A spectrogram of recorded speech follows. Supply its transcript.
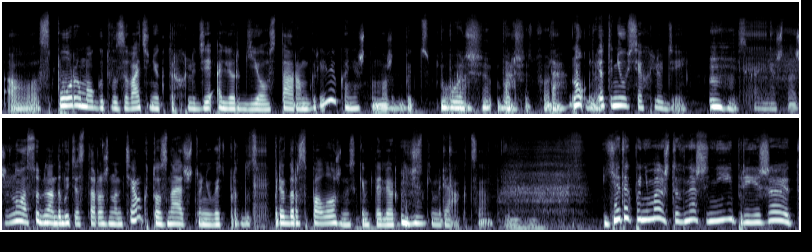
А, Споры могут вызывать у некоторых людей аллергию. А У старом грибе, конечно, может быть споры. Больше, Да, больше споров. Да. Ну, Да. это не у всех людей Мгм. есть, конечно же. Ну, особенно надо быть осторожным тем, кто знает, что у него есть предрасположенность к каким-то аллергическим реакциям. Я так понимаю, что в наши НИИ приезжают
